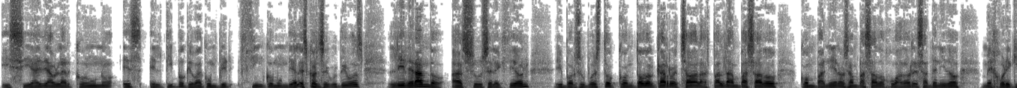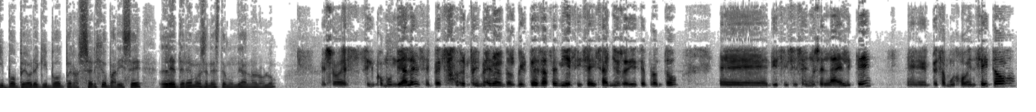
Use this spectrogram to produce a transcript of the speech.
y si hay de hablar con uno, es el tipo que va a cumplir cinco mundiales consecutivos, liderando a su selección y, por supuesto, con todo el carro echado a la espalda. Han pasado compañeros, han pasado jugadores, ha tenido mejor equipo, peor equipo, pero Sergio Parise le tenemos en este Mundial, ¿no, Lulu? Eso es, cinco mundiales. Empezó el primero en el 2003, hace 16 años, se dice pronto, eh, 16 años en la élite. Eh, empezó muy jovencito,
